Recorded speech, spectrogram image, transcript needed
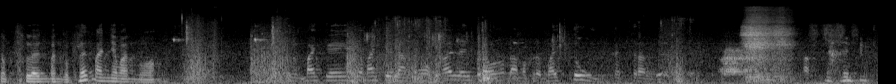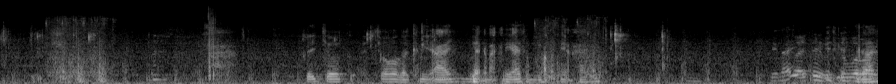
កំភ្លើងមិនកំភ្លើងបាញ់ខ្ញុំអត់មកបាញ់គេបាញ់គេដាក់មកហើយលេងប្រូនោះដាក់មកគ្រាប់បាញ់ទុំកាត់ត្រឹងអត់ដឹងគេចូលចូលតែគ្នាឯងលក្ខណៈគ្នាឯងសម្រាប់គ្នាឯង đấy đấy thì mình đua rồi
